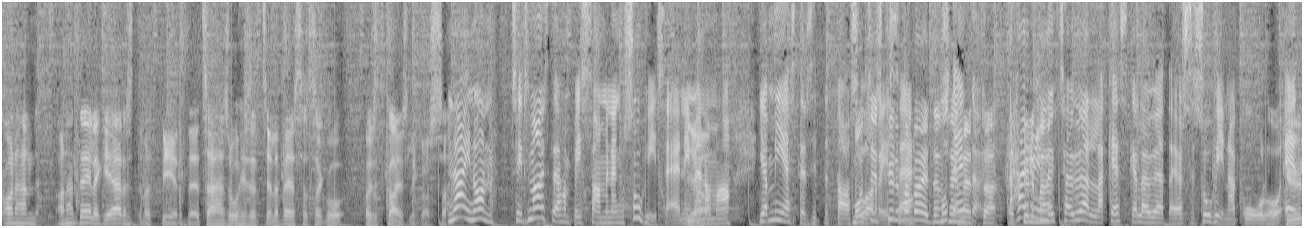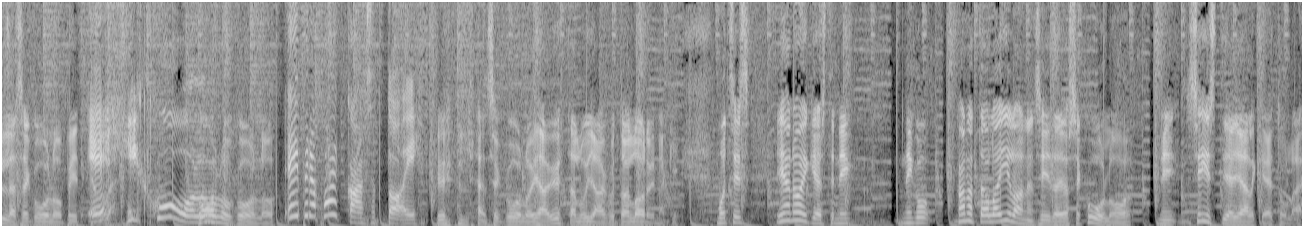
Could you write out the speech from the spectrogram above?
onhan, onhan teilläkin ärsyttävät piirteet. Sähän suhiset siellä vessassa, kun olisit kaislikossa. Näin on. Siis naistenhan pissaaminen suhisee nimenomaan. Ja miesten sitten taas Mut siis kyllä mä väitän Mut sen, et että- että kyllä mä- sä yöllä keskellä yötä, jos se suhina kuuluu. Kyllä se kuuluu pitkälle. Et, ei kuulu. Kuuluu, kuuluu. Ei pidä paikkaansa toi. Kyllä se kuuluu ihan yhtä lujaa kuin toi Lorinakin. Mutta siis ihan oikeasti niin, niin kuin kannattaa olla iloinen siitä, jos se kuuluu, niin siistiä jälkeä tulee.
